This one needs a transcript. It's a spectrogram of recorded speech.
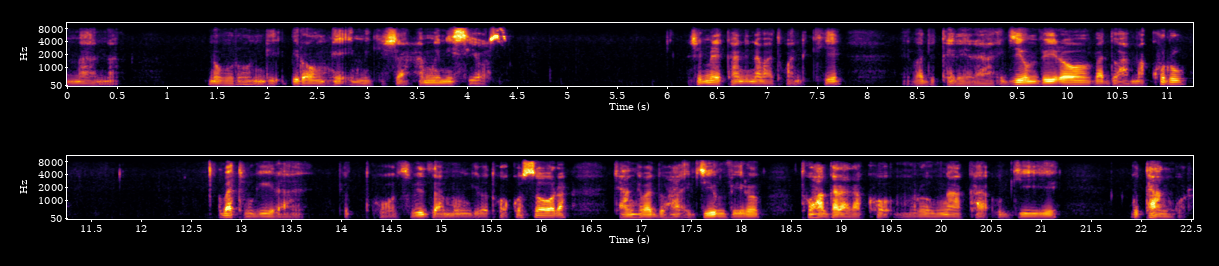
imana n'uburundi bironke imigisha hamwe n'isi yose. Nshimire kandi n'abatwandikiye baduterera ibyiyumviro baduha amakuru batubwira twosubiza mu ngiro twakosora cyangwa baduha ibyiyumviro twahagarara ko muri uwo mwaka ugiye gutangura.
